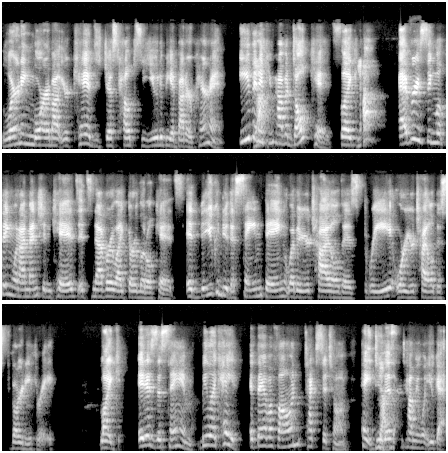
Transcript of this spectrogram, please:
learning more about your kids just helps you to be a better parent, even yeah. if you have adult kids. Like yeah. every single thing when I mention kids, it's never like they're little kids. It, you can do the same thing whether your child is three or your child is 33. Like it is the same. Be like, hey, if they have a phone, text it to them. Hey, do yeah. this and tell me what you get.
